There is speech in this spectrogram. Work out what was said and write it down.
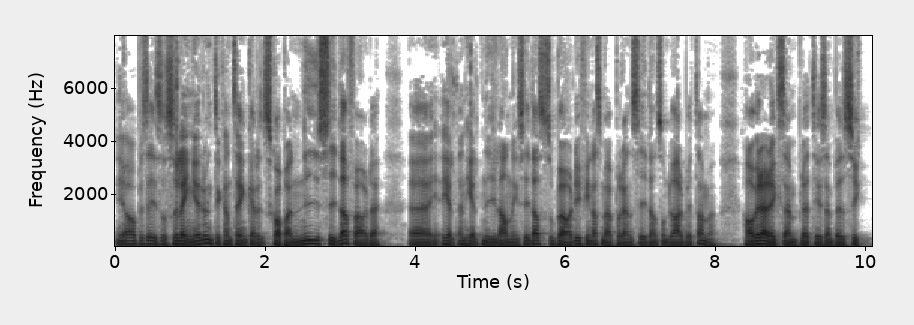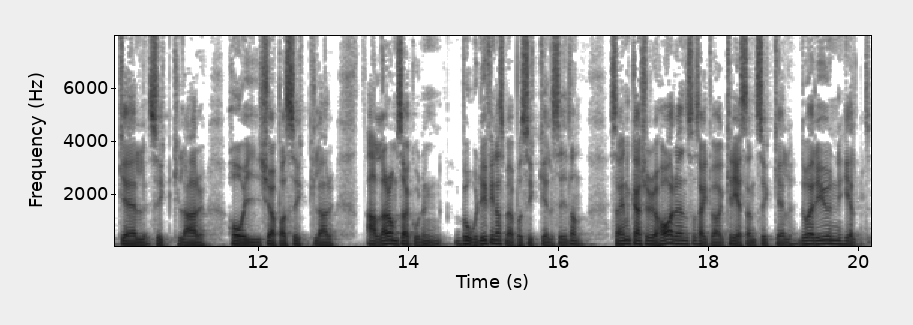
Ja, precis. Och så länge du inte kan tänka dig skapa en ny sida för det, eh, en helt ny landningssida, så bör det ju finnas med på den sidan som du arbetar med. Har vi det här exemplet, till exempel cykel, cyklar, hoj, köpa cyklar. Alla de sökorden borde ju finnas med på cykelsidan. Sen kanske du har en som sagt var crescent cykel, då är det ju en helt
